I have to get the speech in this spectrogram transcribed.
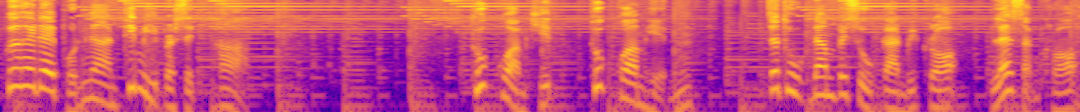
เพื่อให้ได้ผลงานที่มีประสิทธิภาพ ทุกความคิดทุกความเห็น จะถูกนำไปสู่การวิเคราะห์ และสังเคราะห์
